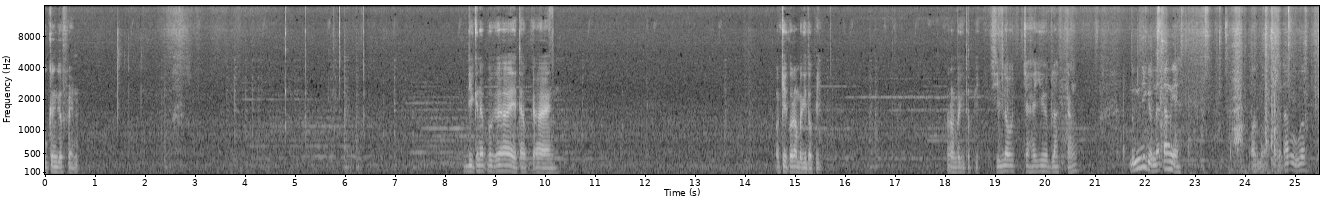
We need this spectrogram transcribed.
Bukan girlfriend Dia kenapa kan? Eh, tak bukan. Okey, korang bagi topik. Korang bagi topik. Silau cahaya belakang. Benda ni ke belakang ni eh? Alamak, tak tahu ke.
